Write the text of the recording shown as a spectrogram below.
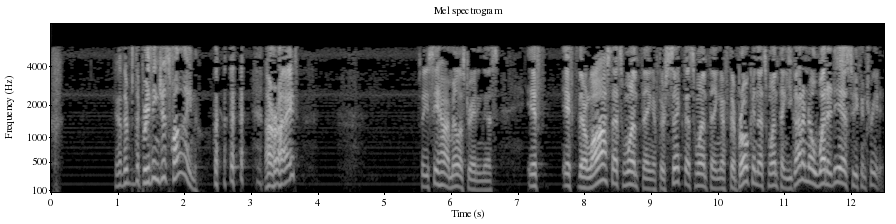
They're, they're breathing just fine. All right. So you see how I'm illustrating this. If if they're lost, that's one thing. If they're sick, that's one thing. If they're broken, that's one thing. You got to know what it is so you can treat it.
